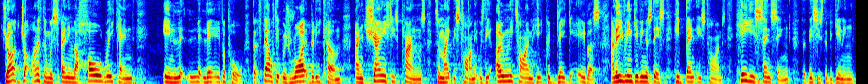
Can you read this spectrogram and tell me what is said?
Jonathan was spending the whole weekend in Liverpool, but felt it was right that he come and changed his plans to make this time. It was the only time he could give us, and even in giving us this, he bent his times. He is sensing that this is the beginning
